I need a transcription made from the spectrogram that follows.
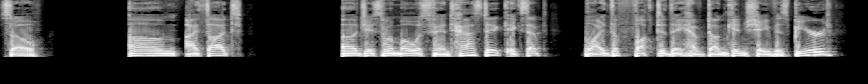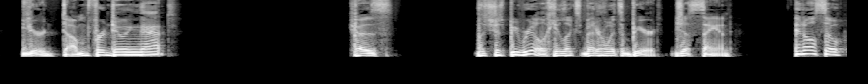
so um, I thought uh, Jason Momoa was fantastic. Except, why the fuck did they have Duncan shave his beard? You're dumb for doing that. Because let's just be real, he looks better with a beard. Just saying. And also,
